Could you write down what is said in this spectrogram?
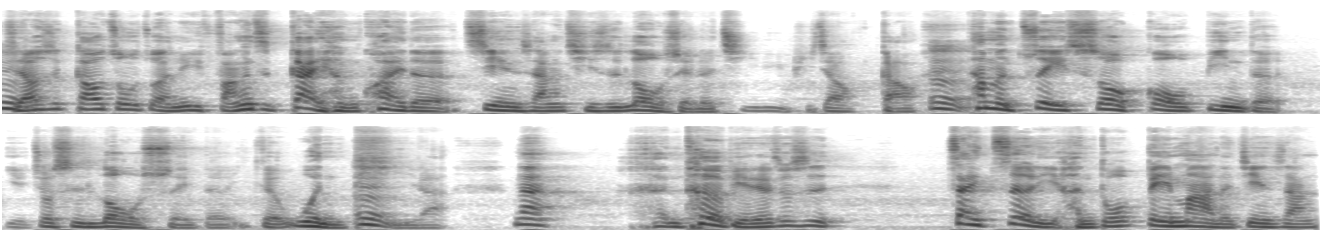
只要是高周转率，房子盖很快的建商，其实漏水的几率比较高。嗯，他们最受诟病的也就是漏水的一个问题啦。那很特别的就是，在这里很多被骂的建商，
